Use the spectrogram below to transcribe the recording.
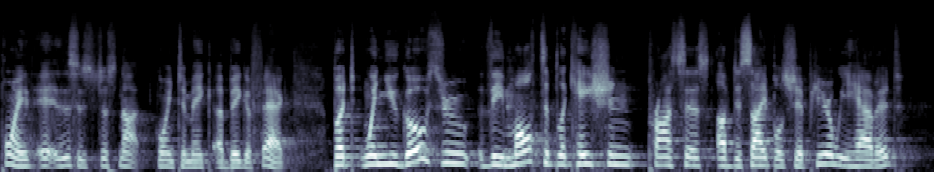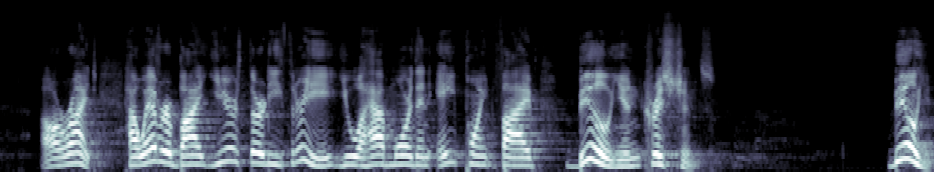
point, eh, this is just not going to make a big effect. But when you go through the multiplication process of discipleship, here we have it. All right. However, by year 33, you will have more than 8.5 billion Christians. Billion.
